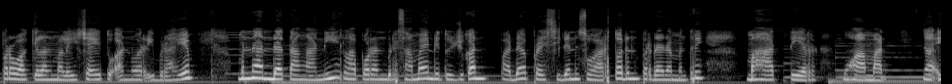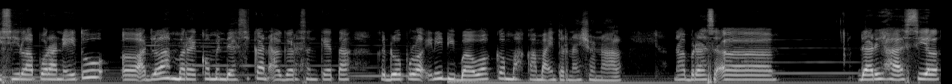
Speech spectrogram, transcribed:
perwakilan Malaysia itu Anwar Ibrahim menandatangani laporan bersama yang ditujukan pada Presiden Soeharto dan Perdana Menteri Mahathir Muhammad. Nah, isi laporannya itu uh, adalah merekomendasikan agar sengketa kedua pulau ini dibawa ke Mahkamah Internasional internasional. Nah, berasa uh, dari hasil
